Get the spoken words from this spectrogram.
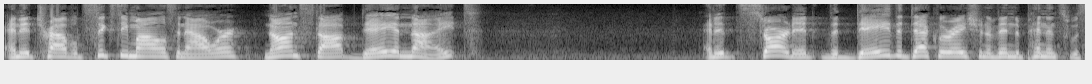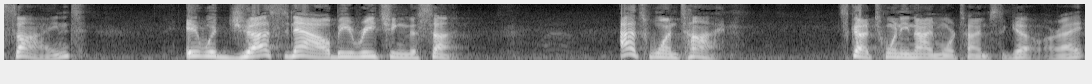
and it traveled 60 miles an hour, nonstop, day and night, and it started the day the Declaration of Independence was signed, it would just now be reaching the sun. That's one time. It's got 29 more times to go, all right?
